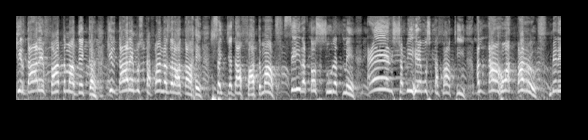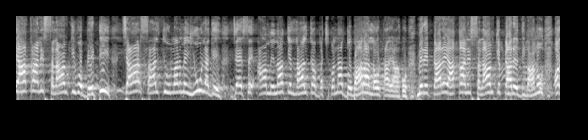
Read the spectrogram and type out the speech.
किरदार फातिमा देखकर किरदार मुस्तफ़ा नज़र आता है। सैयदा फातिमा सीरत सूरत में ऐन शबीह मुस्तफ़ा थी। अल्लाह अकबर, मेरे आका सलाम की वो बेटी चार साल की उम्र में यूँ लगे जैसे आमिना के लाल का बचपना दोबारा लौट आया हो। मेरे प्यारे आका सलाम के प्यारे दीवानों, और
